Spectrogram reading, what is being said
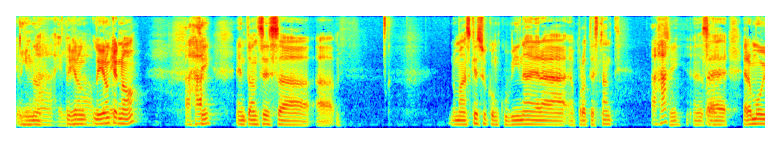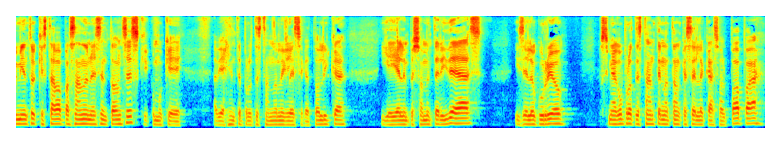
y no, le, dijeron, que no. Ajá. ¿sí? Entonces, uh, uh, nomás que su concubina era protestante. Ajá. Sí, o sea, era un movimiento que estaba pasando en ese entonces, que como que había gente protestando en la iglesia católica y ella le empezó a meter ideas y se le ocurrió, pues, si me hago protestante no tengo que hacerle caso al papa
